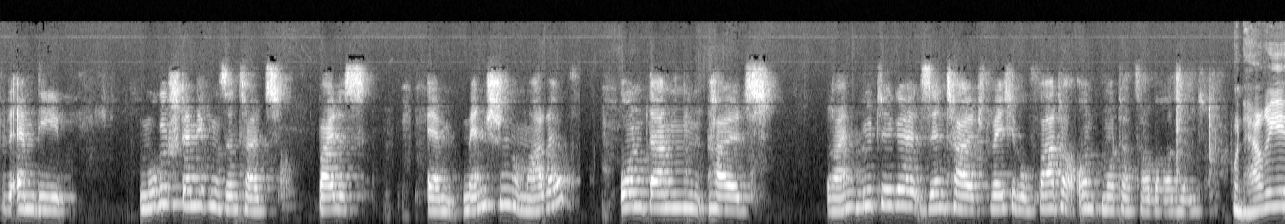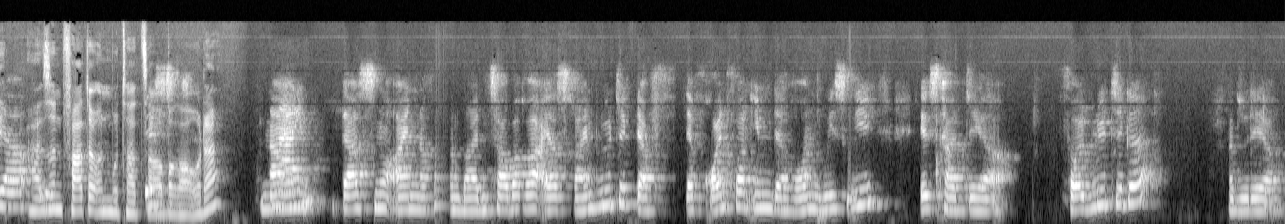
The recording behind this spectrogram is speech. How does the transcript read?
ähm, die Muggelstämmigen sind halt beides ähm, Menschen, normale. Und dann halt Reinblütige sind halt welche, wo Vater und Mutter Zauberer sind. Und Harry Ja. sind Vater und Mutter Zauberer, oder? Nein, das ist nur einer von beiden Zauberer. Er ist reinblütig. Der, der Freund von ihm, der Ron Weasley, ist halt der Vollblütige. Also der.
